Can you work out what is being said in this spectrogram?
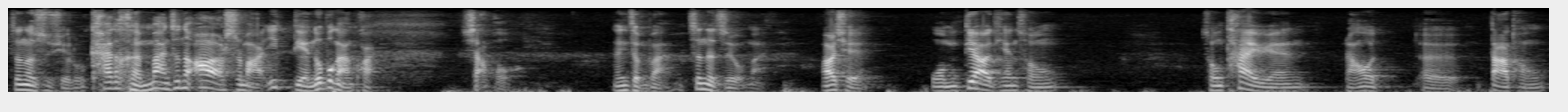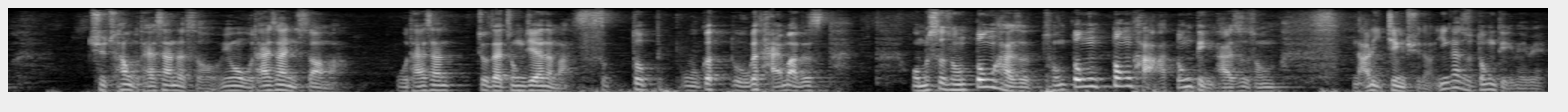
真的是雪路，开得很慢，真的二十码一点都不敢快，下坡，那你怎么办？真的只有慢。而且我们第二天从从太原，然后呃大同去穿五台山的时候，因为五台山你知道吗？五台山就在中间的嘛，四都五个五个台嘛，这是我们是从东还是从东东塔东顶还是从哪里进去的？应该是东顶那边，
